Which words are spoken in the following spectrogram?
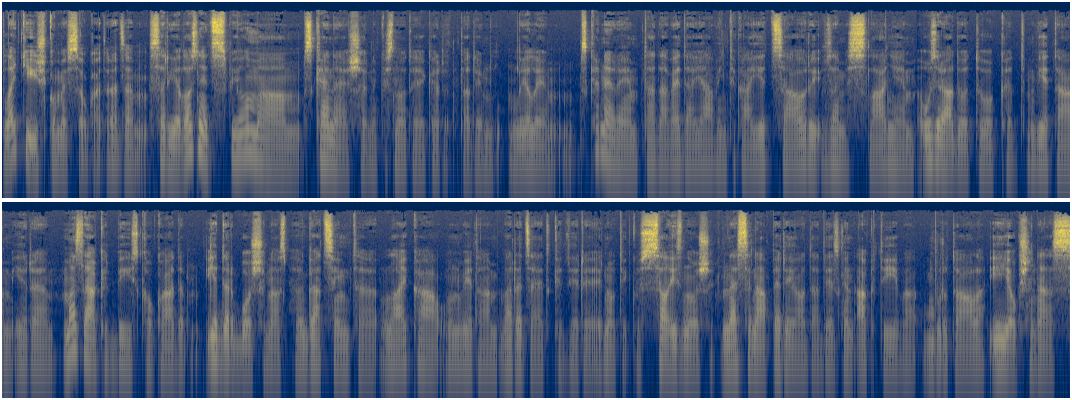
pleķīšu, ko mēs savukārt redzam Sarija Lozņicas filmā, skenēšana, kas notiek ar tādiem lieliem skeneriem. Tādā veidā, jā, viņi tā kā iet cauri zemes slāņiem, uzrādot to, ka vietām ir mazāk ir bijis kaut kāda iedarbošanās gadsimta laikā, un vietām var redzēt, ka ir notikusi salīdzinoši nesenā periodā diezgan aktīva un brutāla iejaukšanās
